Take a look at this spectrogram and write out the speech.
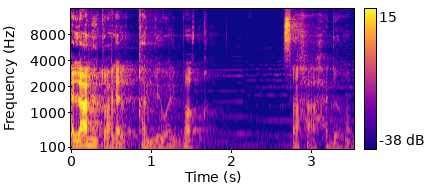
اللعنة على القمل والبق صاح أحدهم.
